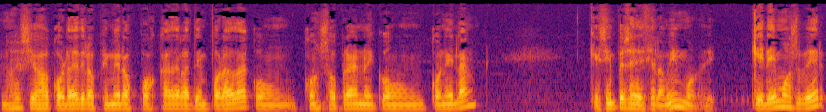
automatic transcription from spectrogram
No sé si os acordáis de los primeros podcasts de la temporada con, con Soprano y con, con Elan, que siempre se decía lo mismo. Queremos ver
